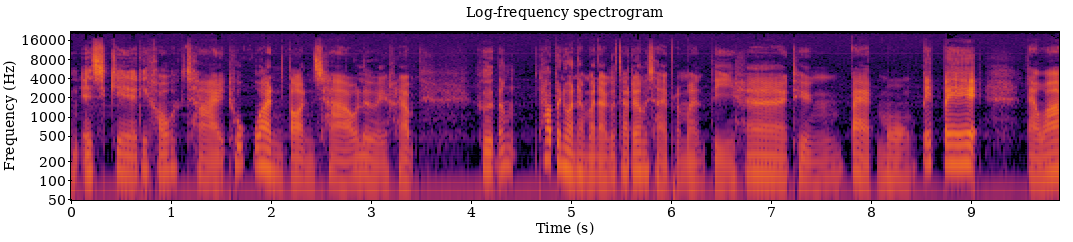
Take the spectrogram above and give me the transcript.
NHK ที่เขาฉายทุกวันตอนเช้าเลยครับ คือต้องถ้าเป็นวันธรรมดาก็จะเริ่มฉายประมาณตีห้าถึง8โมงเป๊ะๆแต่ว่า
